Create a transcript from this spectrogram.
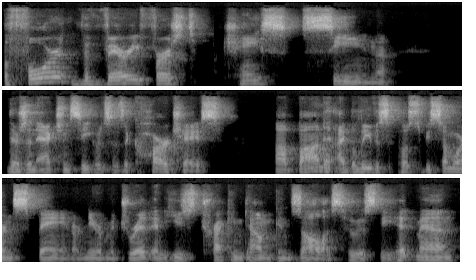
Before the very first chase scene, there's an action sequence, there's a car chase. Uh, Bond, I believe, is supposed to be somewhere in Spain or near Madrid, and he's tracking down Gonzalez, who is the hitman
